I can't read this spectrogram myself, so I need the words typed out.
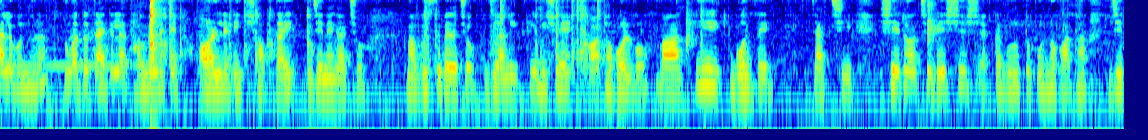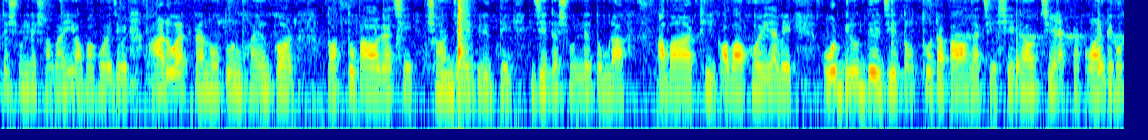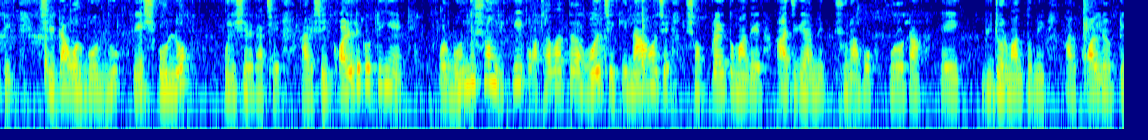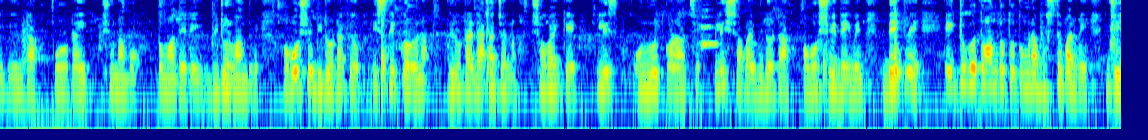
Hello বন্ধুরা, তোমরা তো টাইটেল আর থাম্বেল দেখে অলরেডি সবটাই জেনে গেছো বা বুঝতে পেরেছ যে আমি কি বিষয়ে কথা বলব বা কি বলতে যাচ্ছি। সেটা হচ্ছে বেশ শেষ একটা গুরুত্বপূর্ণ কথা যেটা শুনলে সবাই অবাক হয়ে যাবে। আরও একটা নতুন ভয়ঙ্কর তথ্য পাওয়া গেছে সঞ্জয়ের বিরুদ্ধে, যেটা শুনলে তোমরা আবার ঠিক অবাক হয়ে যাবে। ওর বিরুদ্ধে যে তথ্যটা পাওয়া গেছে, সেটা হচ্ছে একটা কল রেকর্ডিং। সেটা ওর বন্ধু পেশ করল পুলিশের কাছে। আর সেই কল রেকর্ডিংয়ে ওর বন্ধুর সঙ্গে কি কথাবার্তা হয়েছে, কি না হয়েছে, সবটাই তোমাদের আজকে আমি শোনাবো পুরোটা এই ভিডিওর মাধ্যমে। আর কল রেকর্ডিংটা পুরোটাই শোনাবো। তোমাদের এই ভিডিওর মাধ্যমে। অবশ্যই ভিডিওটাকেও স্কিপ করবে না। ভিডিওটা দেখার জন্য সবাইকে প্লিজ অনুরোধ করা হচ্ছে প্লিজ সবাই ভিডিওটা অবশ্যই দেখবেন। দেখলে এইটুকু তো অন্তত তোমরা বুঝতে পারবে যে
